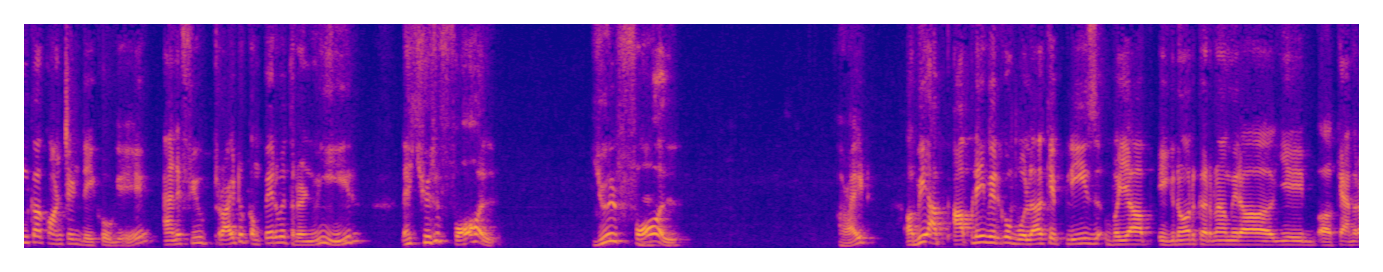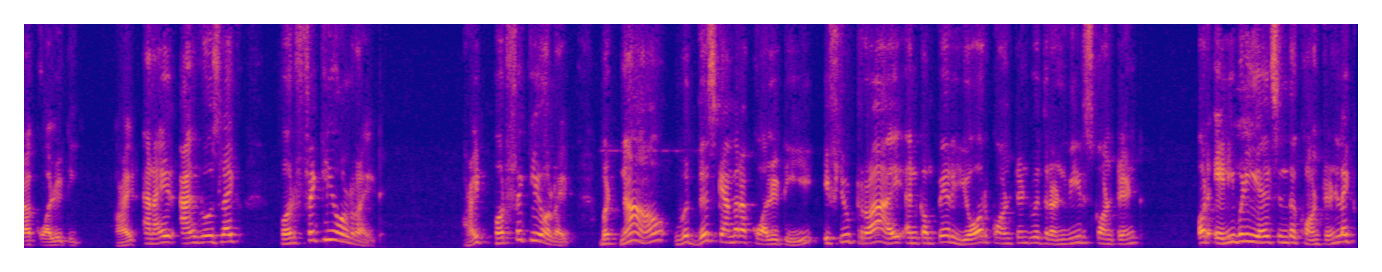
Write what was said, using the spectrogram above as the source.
उनका कंटेंट देखोगे and if you try to compare with Ranveer like you will fall you will fall right अभी आप आपने ही मेरे को बोला कि प्लीज़ भैया आप इग्नोर करना मेरा ये camera uh, quality right and i i was like perfectly all right right perfectly all right but now with this camera quality if you try and compare your content with ranveer's content or anybody else in the content like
